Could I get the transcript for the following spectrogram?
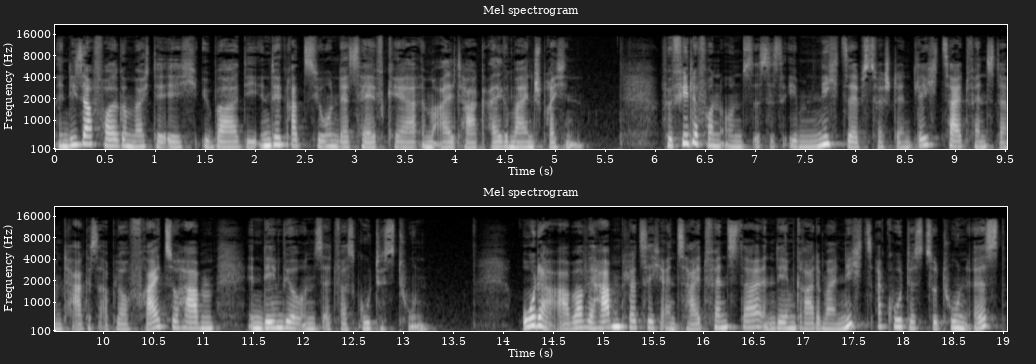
In dieser Folge möchte ich über die Integration der Selfcare im Alltag allgemein sprechen. Für viele von uns ist es eben nicht selbstverständlich, Zeitfenster im Tagesablauf frei zu haben, indem wir uns etwas Gutes tun. Oder aber wir haben plötzlich ein Zeitfenster, in dem gerade mal nichts Akutes zu tun ist,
